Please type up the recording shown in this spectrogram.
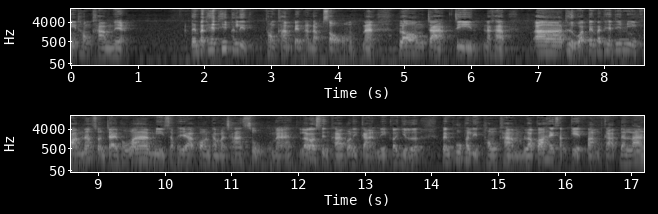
มีทองคำเนี่ยเป็นประเทศที่ผลิตทองคำเป็นอันดับ2นะรองจากจีนนะครับอ่าถือว่าเป็นประเทศที่มีความน่าสนใจ เพราะว่ามีทรัพยากรธรรมชาติสูงนะแล้วก็สินค้าบริการนี่ก็เยอะเป็นผู้ผลิตทองคำแล้วก็ให้สังเกตตามกราฟด้านล่าง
